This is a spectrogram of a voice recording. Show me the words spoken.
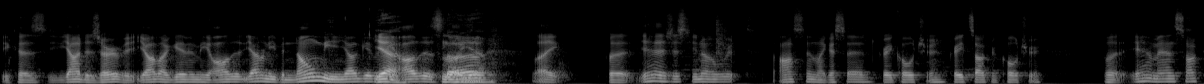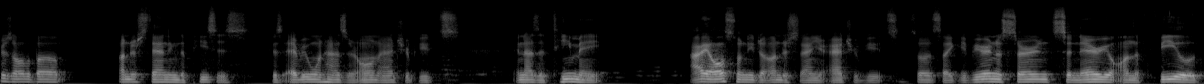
because y'all deserve it. Y'all are giving me all this. Y'all don't even know me. and Y'all giving me all this No, love. yeah, Like, but yeah, it's just you know we're Austin. Like I said, great culture, great soccer culture. But yeah, man, soccer's all about understanding the pieces because everyone has their own attributes, and as a teammate, I also need to understand your attributes. So it's like if you're in a certain scenario on the field,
